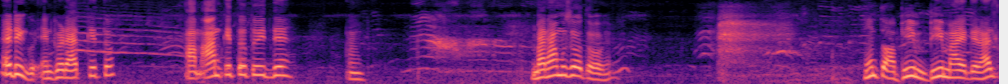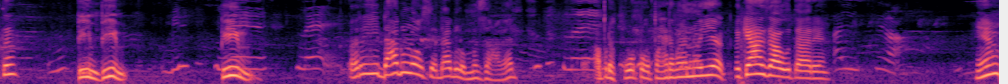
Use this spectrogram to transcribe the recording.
એ ઢીંગો? એને ઘોડે હાથ કીધો આમ આમ કીધો તું જ દે. મારે આમ જોતો હવે. હું તો આ ભીમ ભીમ આ આગળ હાલતો. ભીમ ભીમ. ભીમ. અરે એ ડાગલો છે, ડાગલો મજા આવે. આપણે ફોટો પાડવાનો એક. તો ક્યાં જાવું તારે? હે?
